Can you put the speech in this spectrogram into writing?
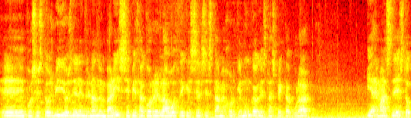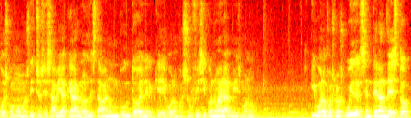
eh, pues estos vídeos de él entrenando en París se empieza a correr la voz de que Serge está mejor que nunca, que está espectacular. Y además de esto, pues como hemos dicho, se sabía que Arnold estaba en un punto en el que, bueno, pues su físico no era el mismo, ¿no? Y bueno, pues los Withers se enteran de esto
